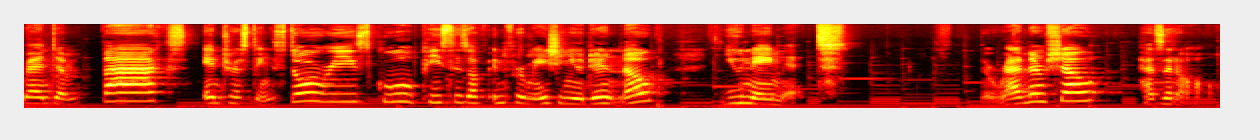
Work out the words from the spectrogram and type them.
Random facts, interesting stories, cool pieces of information you didn't know, you name it. The Random Show has it all.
